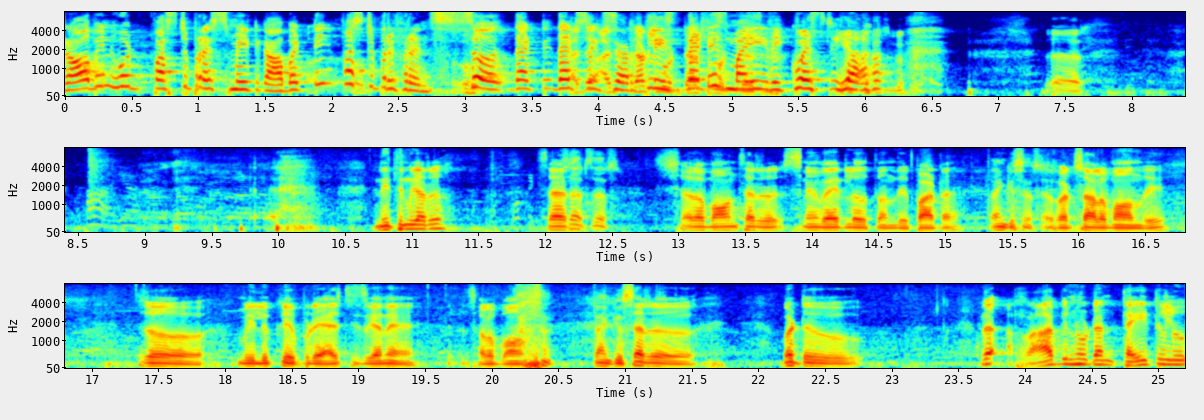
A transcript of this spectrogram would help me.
Robin Hood first press meet కాబట్టి first preference so that that's it sir please that is my. Request yeah sir Nitin garu? Sir sir సార్ చాలా బాగుంది సార్. నేను వైరల్ అవుతుంది పాట. థ్యాంక్ యూ సార్ బట్ చాలా బాగుంది. సో మీ లుక్ ఇప్పుడు యాస్టీస్గానే చాలా బాగుంది. Thank you sir but Robin Hood అని టైటిల్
